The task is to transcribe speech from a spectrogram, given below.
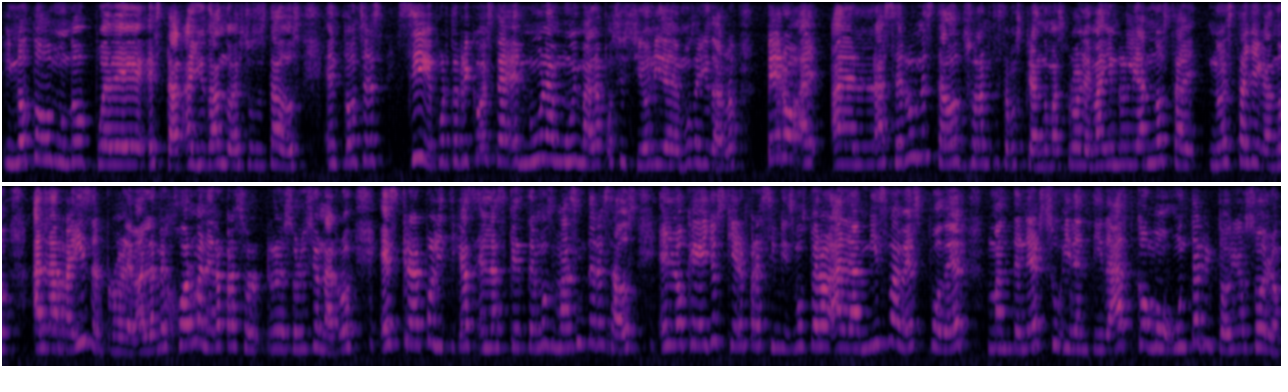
y no todo el mundo puede estar ayudando a estos estados. Entonces, sí, Puerto Rico está en una muy mala posición y debemos ayudarlo, pero al, al hacerlo un estado solamente estamos creando más problema y en realidad no está, no está llegando a la raíz del problema. La mejor manera para sol- resolucionarlo es crear políticas en las que estemos más interesados en lo que ellos quieren para sí mismos, pero a la misma vez poder mantener su identidad como un territorio solo,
